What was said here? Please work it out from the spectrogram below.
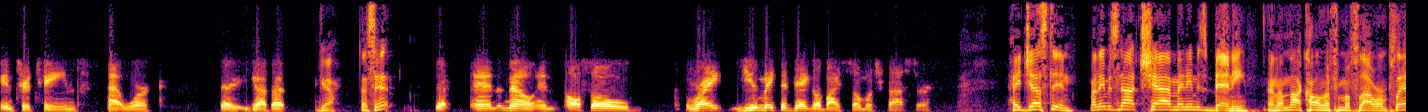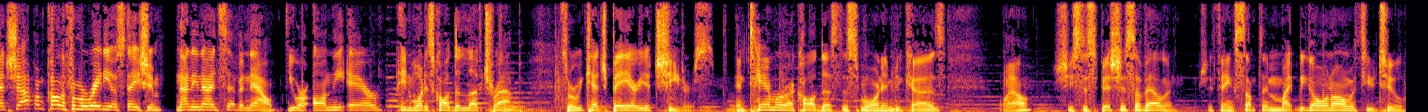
entertained at work. Uh, you got that? Yeah, that's it. Yep. And no, and also, right, you make the day go by so much faster. Hey, Justin, my name is not Chad. My name is Benny, and I'm not calling from a flower and plant shop. I'm calling from a radio station, 99.7 now. You are on the air in what is called the Love Trap. It's where we catch Bay Area cheaters. And Tamara called us this morning because, well, she's suspicious of Ellen. She thinks something might be going on with you two,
